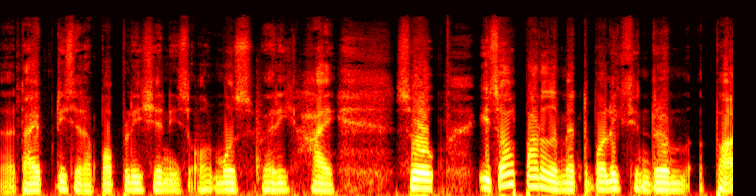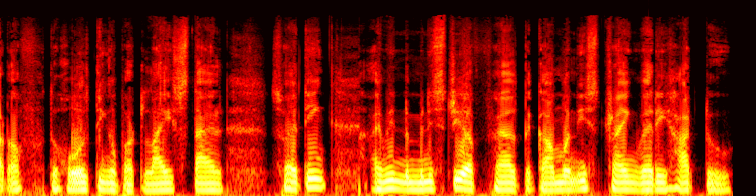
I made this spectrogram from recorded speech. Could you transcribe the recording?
uh, diabetes in our population is almost very high. So it's all part of the metabolic syndrome, part of the whole thing about lifestyle. So I think, I mean, the Ministry of Health, the government is trying very hard to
